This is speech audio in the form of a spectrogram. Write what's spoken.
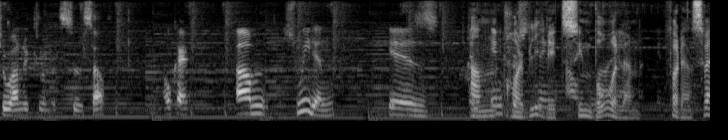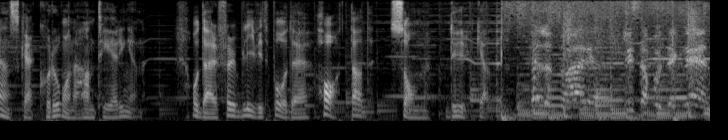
200 kilometers to the south. Okay. Um, Sweden is Han har blivit symbolen för den svenska coronahanteringen och därför blivit både hatad som dyrkad. Hello Sverige, lyssna på Tegnell.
